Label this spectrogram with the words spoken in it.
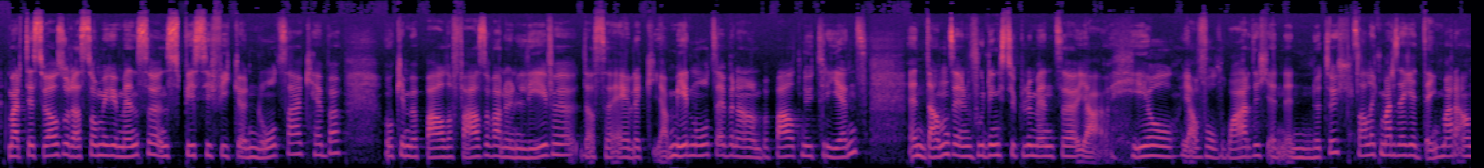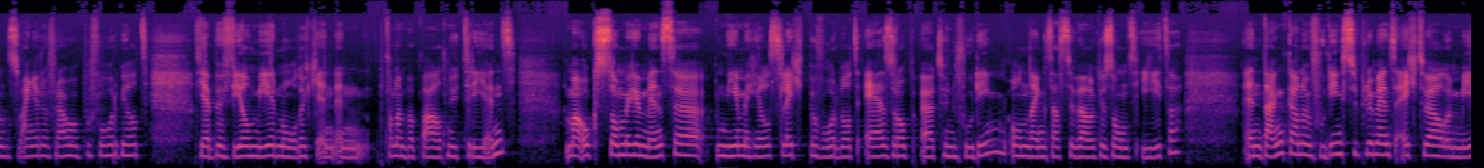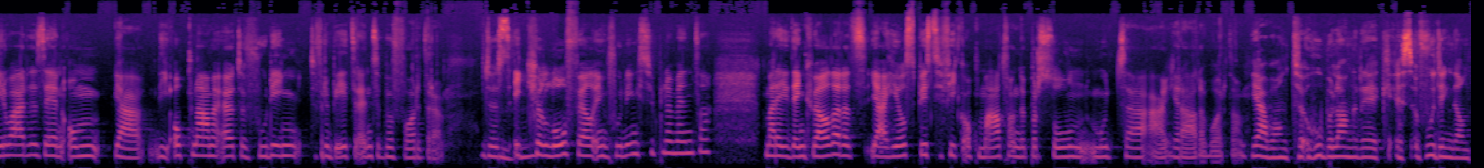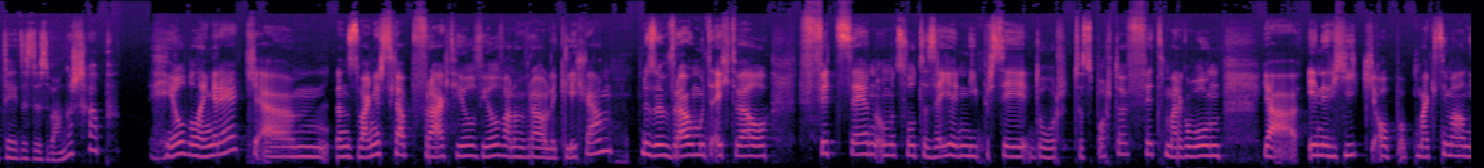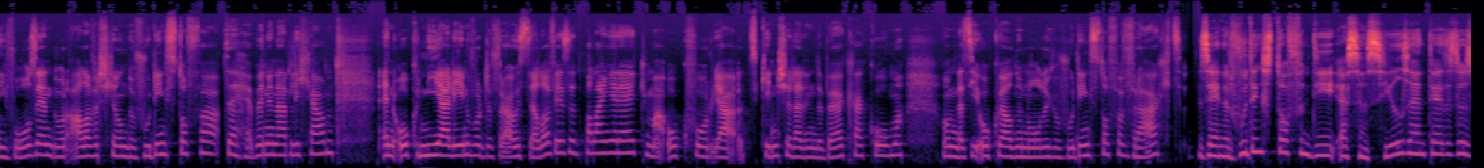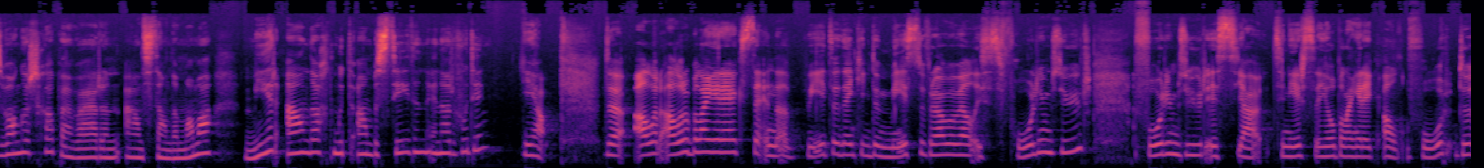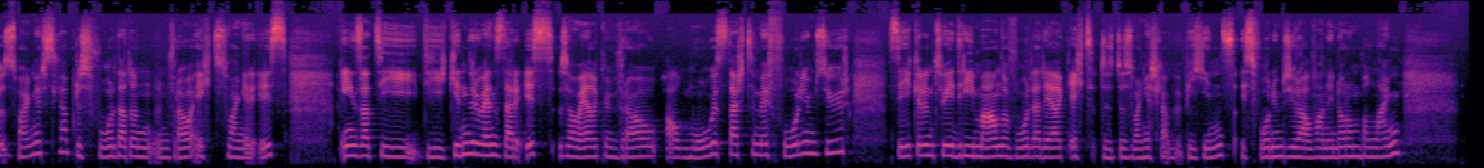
Maar het is wel zo dat sommige mensen een specifieke noodzaak hebben, ook in bepaalde fasen van hun leven, dat ze eigenlijk ja, meer nood hebben aan een bepaald nutriënt. En dan zijn voedingssupplementen ja, heel ja, volwaardig en, en nuttig, zal ik maar zeggen. Denk maar aan zwangere vrouwen bijvoorbeeld. Die hebben veel meer nodig en van een bepaald nutriënt. Maar ook sommige mensen nemen heel slecht bijvoorbeeld ijzer op uit hun voeding, ondanks dat ze wel gezond eten. En dan kan een voedingssupplement echt wel een meerwaarde zijn om ja, die opname uit de voeding te verbeteren en te bevorderen. Dus ik mhm. geloof wel in voedingssupplementen, maar ik denk wel dat het ja, heel specifiek op maat van de persoon moet uh, aangeraden worden. Ja, want hoe belangrijk is voeding dan tijdens de zwangerschap? Heel belangrijk. Um, een zwangerschap vraagt heel veel van een vrouwelijk lichaam. Dus een vrouw moet echt wel fit zijn, om het zo te zeggen. Niet per se door te sporten fit, maar gewoon ja, energiek op, op maximaal niveau zijn door alle verschillende voedingsstoffen te hebben in haar lichaam. En ook niet alleen voor de vrouw zelf is het belangrijk, maar ook voor ja, het kindje dat in de buik gaat komen, omdat die ook wel de nodige voedingsstoffen vraagt. Zijn er voedingsstoffen die essentieel zijn tijdens de zwangerschap en waar een aanstaande mama meer aandacht moet aan besteden in haar voeding? Ja, de aller, allerbelangrijkste, en dat weten denk ik de meeste vrouwen wel, is foliumzuur. Foliumzuur is ja, ten eerste heel belangrijk al voor de zwangerschap, dus voordat een, een vrouw echt zwanger is. Eens dat die, die kinderwens daar is, zou eigenlijk een vrouw al mogen starten met foliumzuur. Zeker een twee, drie maanden voordat eigenlijk echt de, de zwangerschap begint, is foliumzuur al van enorm belang.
